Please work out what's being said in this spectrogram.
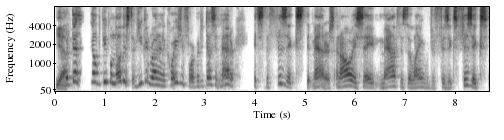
Yeah. But that's you know, people know this stuff. You can write an equation for it, but it doesn't matter. It's the physics that matters. And I always say math is the language of physics. Physics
